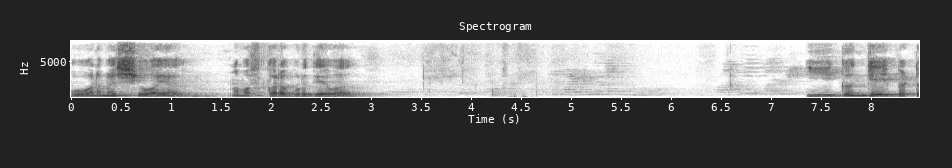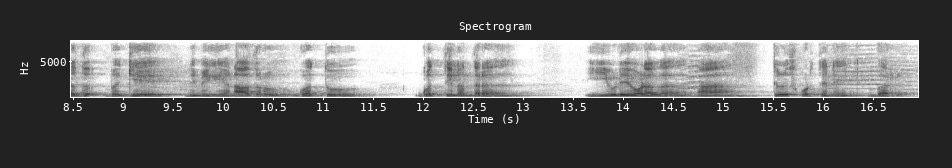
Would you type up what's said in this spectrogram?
ಓ ನಮ ಶಿವಾಯ, ನಮಸ್ಕಾರ ಗುರುದೇವ. ಈ ಗಂಗೆ ಬೆಟ್ಟದ ಬಗ್ಗೆ ನಿಮಗೇನಾದರೂ ಗೊತ್ತು, ಗೊತ್ತಿಲ್ಲಂದ್ರೆ ಈ ವಿಡಿಯೋ ಒಳಗೆ ನಾ ತಿಳಿಸ್ಕೊಡ್ತೇನೆ. ಬರ್ರಿ.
